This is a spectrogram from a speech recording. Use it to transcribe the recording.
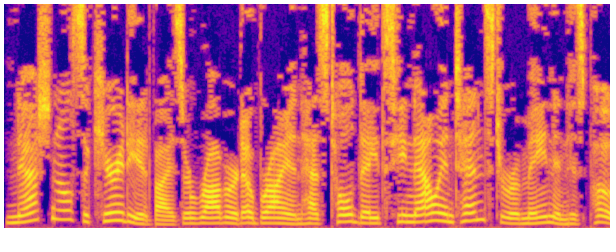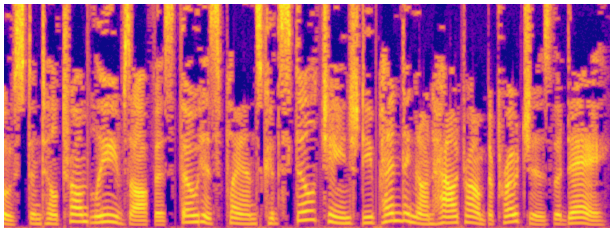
National Security Advisor Robert O'Brien has told aides he now intends to remain in his post until Trump leaves office, though his plans could still change depending on how Trump approaches the day.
